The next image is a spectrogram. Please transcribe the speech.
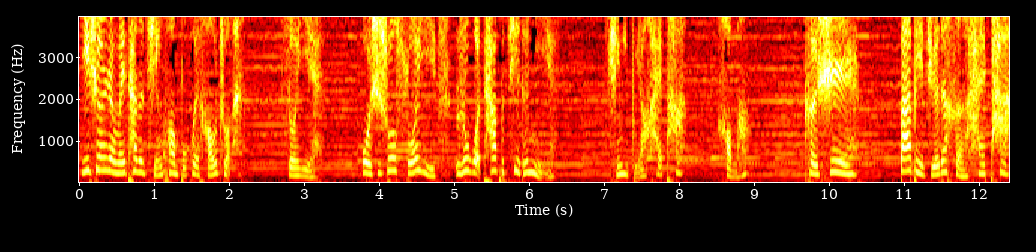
医生认为他的情况不会好转，所以，我是说，所以如果他不记得你，请你不要害怕，好吗？可是，芭比觉得很害怕。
